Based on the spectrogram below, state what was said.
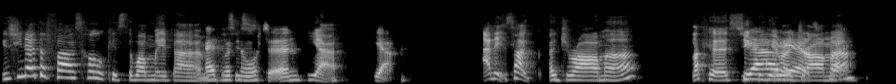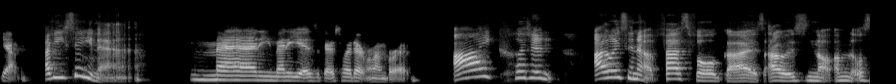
because you know the first Hulk is the one with um Edward his- Norton. Yeah. Yeah. And it's like a drama, like a superhero Yeah, yeah, drama. Yeah. Have you seen it? Many, many years ago, so I don't remember it. I couldn't. I was in a first of all, guys. I was not. I'm not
